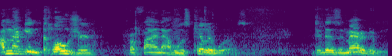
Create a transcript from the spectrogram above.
I'm not getting closure for finding out who his killer was. That doesn't matter to me.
